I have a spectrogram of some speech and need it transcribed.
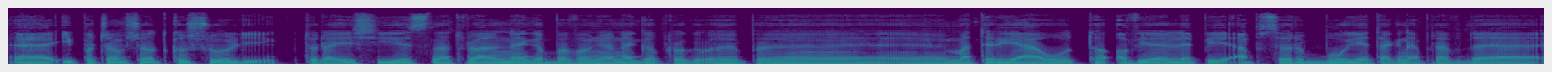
E, I począwszy od koszuli, która jeśli jest z naturalnego, bawełnianego materiału, to o wiele lepiej absorbuje tak naprawdę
